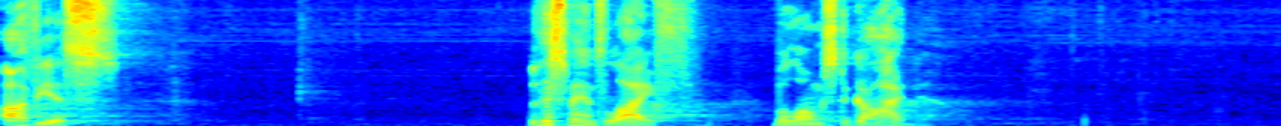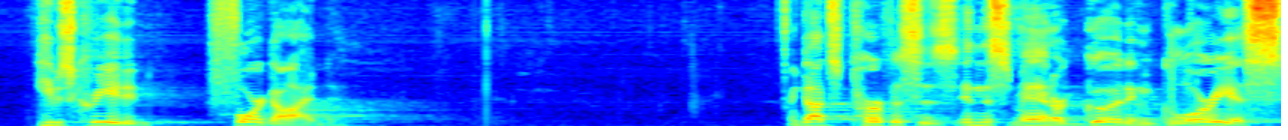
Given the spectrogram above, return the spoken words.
obvious. But this man's life belongs to God. He was created for God. And God's purposes in this man are good and glorious,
